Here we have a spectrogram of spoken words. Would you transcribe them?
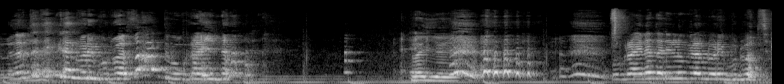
Lah tadi bilang 2021 Ukraina. lah iya ya Ukraina tadi lu bilang 2021.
